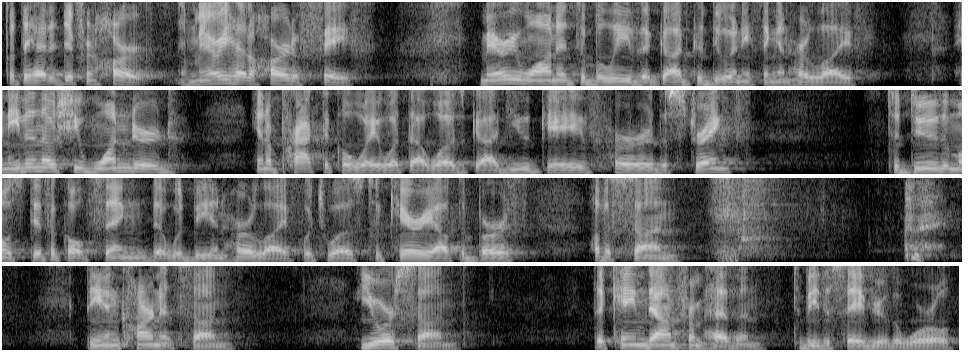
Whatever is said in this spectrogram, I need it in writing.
but they had a different heart. And Mary had a heart of faith. Mary wanted to believe that God could do anything in her life. And even though she wondered in a practical way what that was, God, you gave her the strength to do the most difficult thing that would be in her life, which was to carry out the birth of a son, the incarnate son, your son, that came down from heaven to be the Savior of the world.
